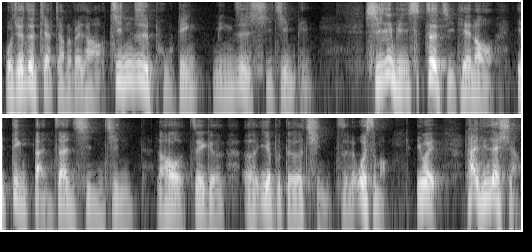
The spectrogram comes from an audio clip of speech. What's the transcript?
我觉得这讲讲的非常好。今日普京，明日习近平。习近平这几天哦，一定胆战心惊，然后这个呃夜不得寝之类。为什么？因为他一定在想，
